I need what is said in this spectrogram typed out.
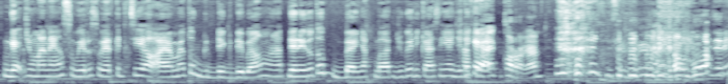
nggak cuman yang suwir-suwir kecil ayamnya tuh gede-gede banget. Dan itu tuh banyak banget juga dikasihnya. Jadi satu kayak ekor kan? Jadi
